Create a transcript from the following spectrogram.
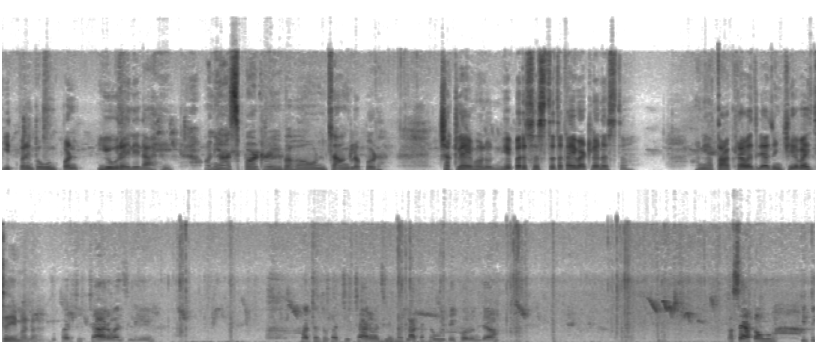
इथपर्यंत ऊन पण येऊ राहिलेलं आहे. आणि आज पड रे बाबा ऊन चांगलं पड. चकलं आहे म्हणून. हे परस असतं तर काही वाटलं नसतं. आणि आता अकरा वाजले अजून जेवायचं आहे मला. दुपारचे चार वाजले. आता दुपारचे चार वाजले. म्हटलं आता हे उलटे करून द्या. कसं आहे आता ऊन किती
